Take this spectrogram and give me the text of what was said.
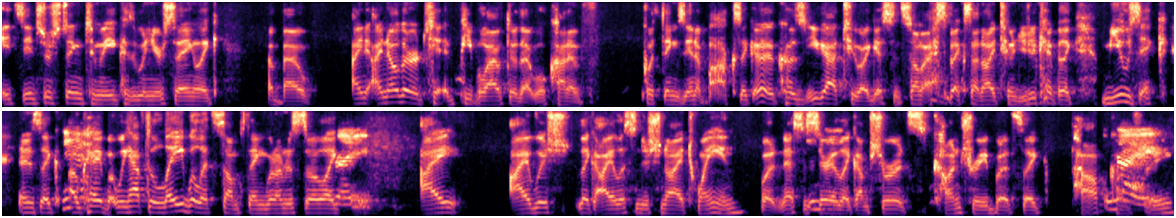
it's interesting to me because when you're saying like about I, I know there are t- people out there that will kind of put things in a box like because you got to i guess in some aspects on itunes you just can't be like music and it's like Yeah. okay but we have to label it something but i'm just so like right. i i wish like i listen to shania twain but necessarily Mhm. like i'm sure it's country but it's like pop country Right.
